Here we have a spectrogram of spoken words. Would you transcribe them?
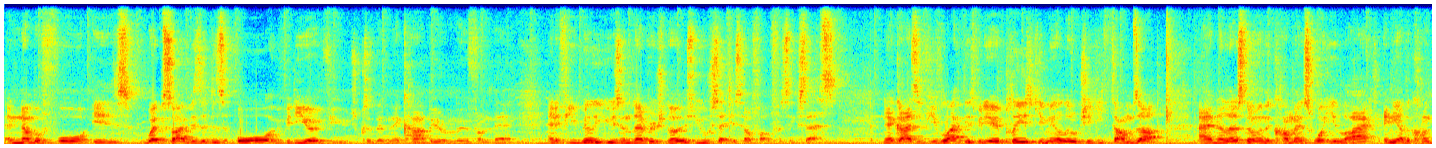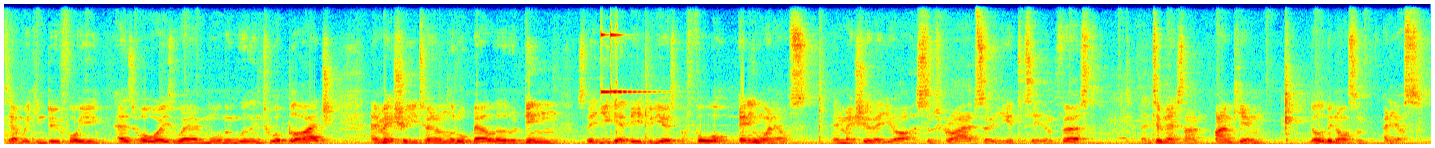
And number four is website visitors or video views because then they can't be removed from there. And if you really use and leverage those, you'll set yourself up for success. Now guys, if you've liked this video, please give me a little cheeky thumbs up and let us know in the comments what you liked, any other content we can do for you. As always, we're more than willing to oblige. And make sure you turn on the little bell, the little ding, so that you get these videos before anyone else. And make sure that you are subscribed so you get to see them first. Until next time, I'm Kim. Y'all have been awesome. Adios.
